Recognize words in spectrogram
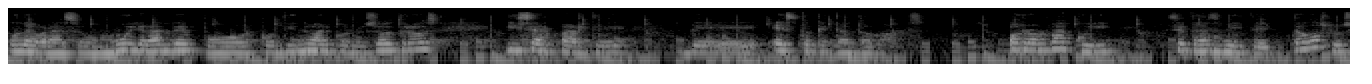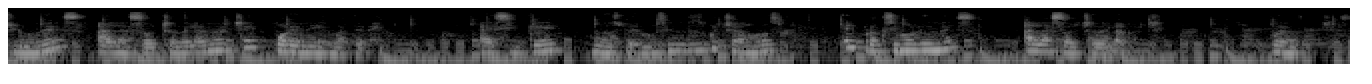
Un abrazo muy grande por continuar con nosotros y ser parte de esto que tanto amamos. Horror Vacui se transmite todos los lunes a las 8 de la noche por Enigma TV. Así que nos vemos y nos escuchamos el próximo lunes a las 8 de la noche. Buenas noches.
